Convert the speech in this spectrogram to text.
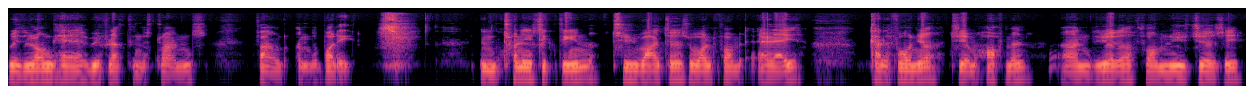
with long hair reflecting the strands found on the body. In 2016, two writers, one from LA, California, Jim Hoffman, and the other from New Jersey,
